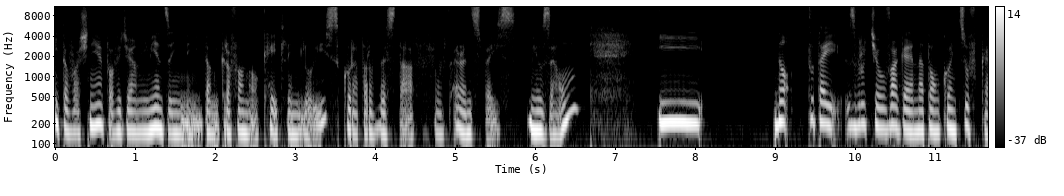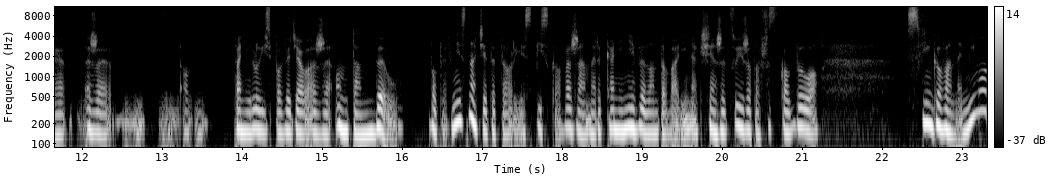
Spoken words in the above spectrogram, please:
I to właśnie powiedziała mi między innymi do mikrofonu Caitlin Lewis, kurator wystaw w Aerospace Museum. I no, tutaj zwróćcie uwagę na tą końcówkę, że no, pani Lewis powiedziała, że on tam był, bo pewnie znacie te teorie spiskowe, że Amerykanie nie wylądowali na Księżycu i że to wszystko było sfingowane. Mimo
